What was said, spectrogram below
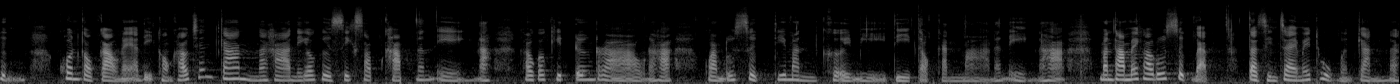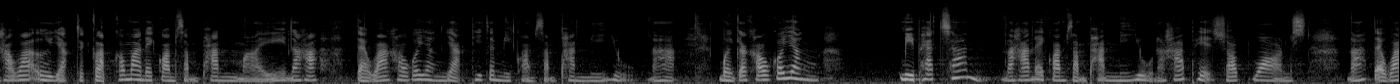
ถึงคนเก่าๆ ในอดีตของเขาเช่นกันนะคะ อันนี้ก็คือ Six of Cup นั่นเองนะ เขาก็คิดเรื่องราวนะคะ ความรู้สึกที่มันเคยมีดีต่อกันมานั่นเองนะคะ มันทำให้เขารู้สึกแบบตัดสินใจไม่ถูกเหมือนกันนะคะ ว่าเอออยากจะกลับเข้ามาในความสัมพันธ์ไหมนะคะ แต่ว่าเขาก็ยังอยากที่จะมีความสัมพันธ์นี้อยู่นะคะ เหมือนกับเขาก็ยัง มีแพชชั่นนะคะในความสัมพันธ์นี้อยู่นะคะ Page of Wands นะแต่ว่า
